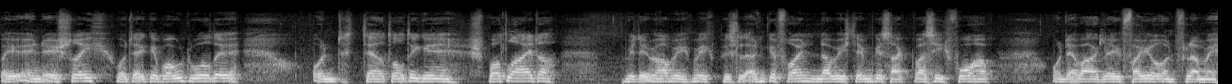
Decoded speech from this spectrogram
bei, in Österreich, wo der gebaut wurde. Und der dortige Sportleiter, mit dem habe ich mich ein bisschen angefreundet, habe ich dem gesagt, was ich vorhabe. Und er war gleich Feuer und Flamme.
